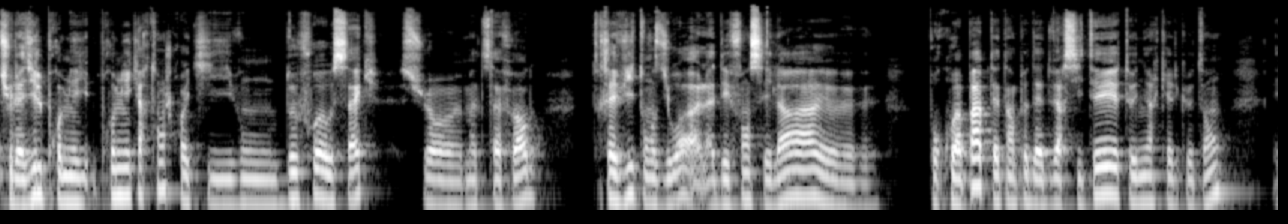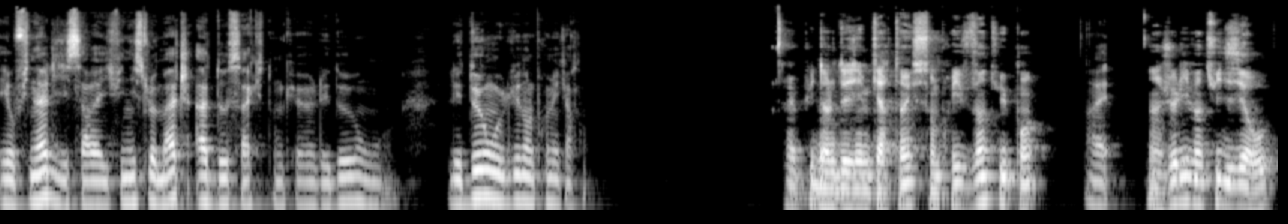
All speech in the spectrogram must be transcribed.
Tu l'as dit, le premier, premier carton, je crois qu'ils vont deux fois au sac sur euh, Matt Stafford très vite, on se dit, ouais, la défense est là, euh, pourquoi pas, peut-être un peu d'adversité, tenir quelques temps. Et au final, ils, ça, ils finissent le match à deux sacs. Donc euh, les, deux ont, les deux ont eu lieu dans le premier carton. Et puis dans le deuxième carton, ils se sont pris 28 points. Ouais. Un joli 28-0.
